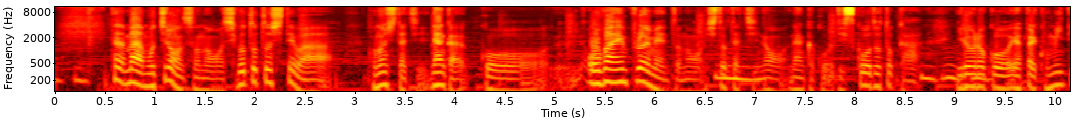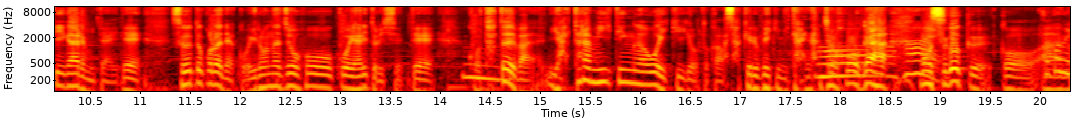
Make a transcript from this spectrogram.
ただまあもちろんその仕事としてはこの人たちなんかこう overemployment の人たちのなんかこう Discord とかいろいろこうやっぱりコミュニティがあるみたいでそういうところではこういろんな情報をこうやり取りしててこう例えばやたらミーティングが多い企業とかは避けるべきみたいな情報がもうすごくこうあの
